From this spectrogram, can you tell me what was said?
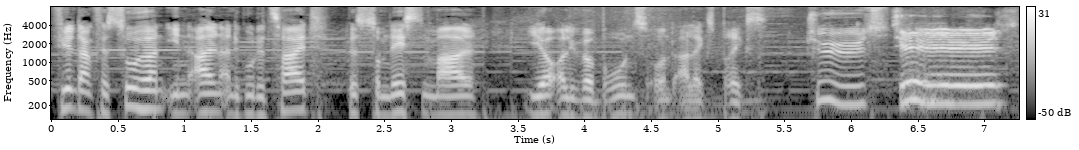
Vielen Dank fürs Zuhören. Ihnen allen eine gute Zeit. Bis zum nächsten Mal ihr Oliver Bruns und Alex Briggs. Tschüss. Tschüss.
